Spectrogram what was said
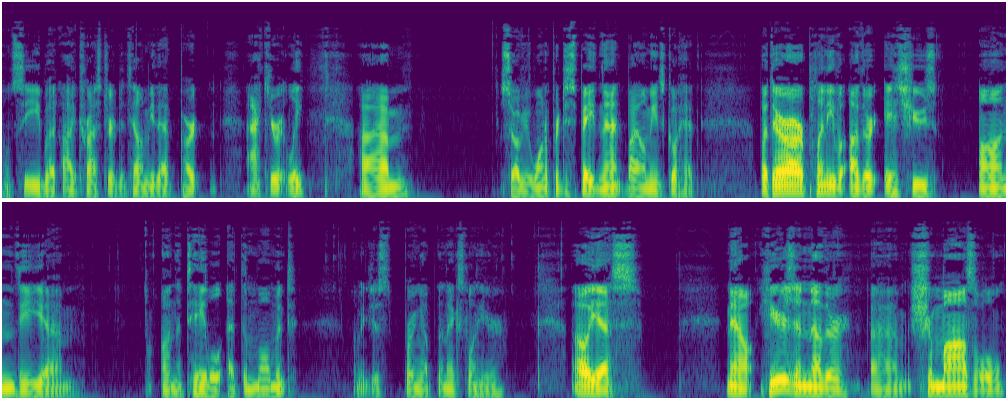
don't see, but I trust her to tell me that part accurately. Um, so if you want to participate in that, by all means, go ahead. But there are plenty of other issues on the um, on the table at the moment. Let me just bring up the next one here. Oh, yes. Now, here's another um, schmozzle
